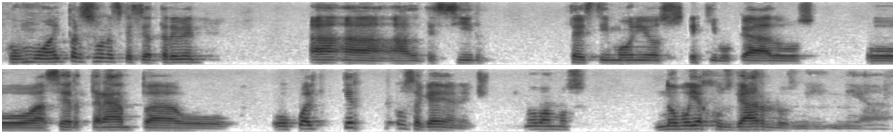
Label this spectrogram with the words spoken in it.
Como hay personas que se atreven a, decir testimonios equivocados o hacer trampa o, o cualquier cosa que hayan hecho. No vamos no voy a juzgarlos ni, a,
